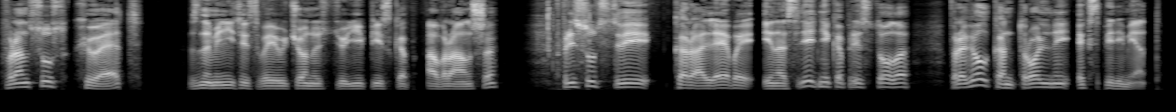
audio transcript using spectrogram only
Француз Хюэт, знаменитый своей ученостью епископ Авранша, в присутствии королевы и наследника престола провел контрольный эксперимент.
